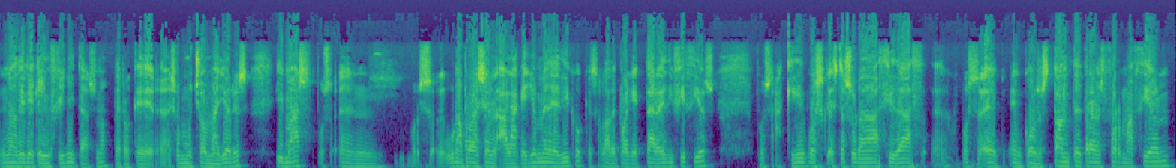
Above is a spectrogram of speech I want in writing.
no diría que infinitas, ¿no? pero que son mucho mayores y más pues, en pues, una profesión a la que yo me dedico, que es a la de proyectar edificios, pues aquí pues esto es una ciudad eh, pues en constante transformación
